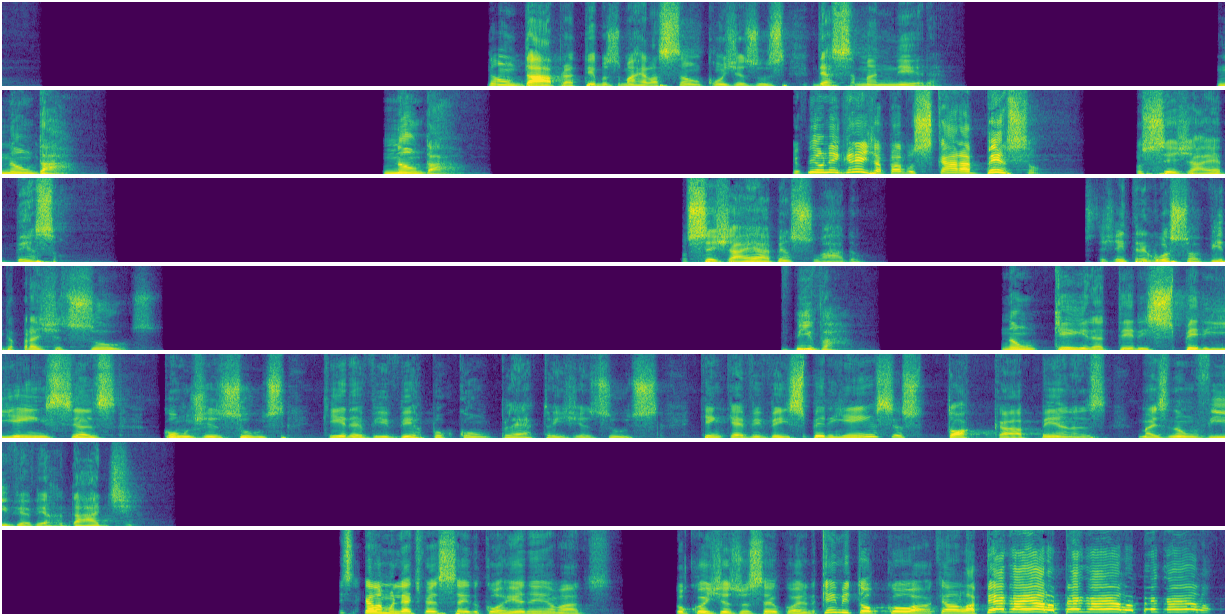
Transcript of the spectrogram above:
Não dá para termos uma relação com Jesus dessa maneira. Não dá. Não dá. Eu vim na igreja para buscar a bênção. Você já é bênção. Você já é abençoado. Você já entregou a sua vida para Jesus. Viva. Não queira ter experiências com Jesus, queira viver por completo em Jesus. Quem quer viver experiências, toca apenas, mas não vive a verdade. E se aquela mulher tivesse saído correndo, hein, amados? Tocou em Jesus, saiu correndo. Quem me tocou? Aquela lá, pega ela, pega ela, pega ela.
